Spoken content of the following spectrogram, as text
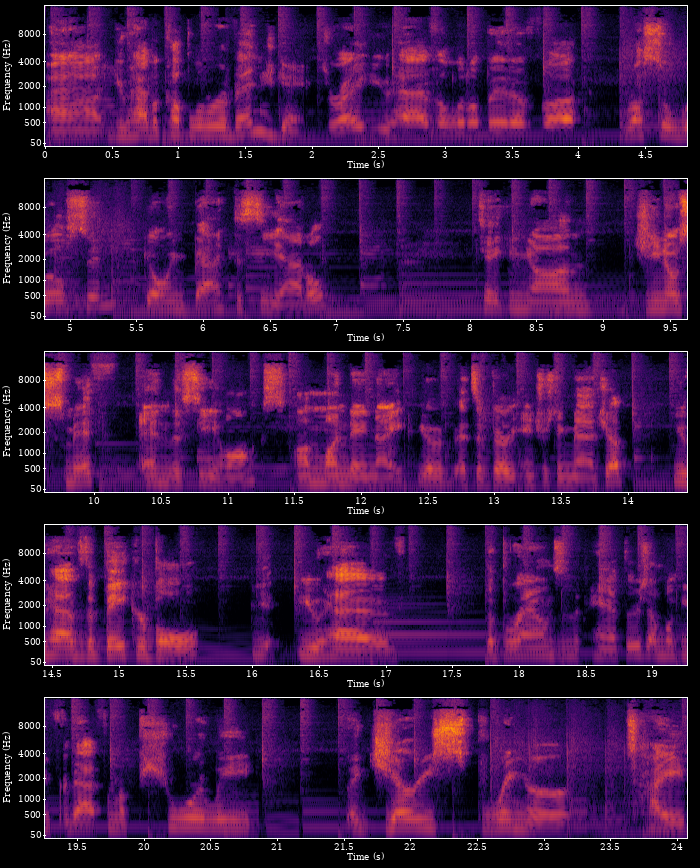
Uh, you have a couple of revenge games, right? You have a little bit of uh, Russell Wilson going back to Seattle, taking on Geno Smith and the Seahawks on Monday night. You have it's a very interesting matchup. You have the Baker Bowl. You, have the Browns and the Panthers. I'm looking for that from a purely like Jerry Springer type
